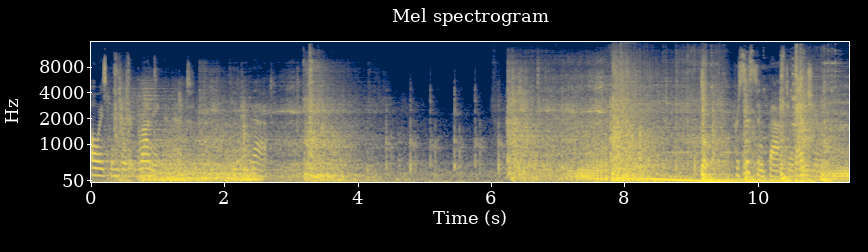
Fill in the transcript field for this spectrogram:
Always been good at running, Annette. Give that. Persistent bastard, aren't you?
